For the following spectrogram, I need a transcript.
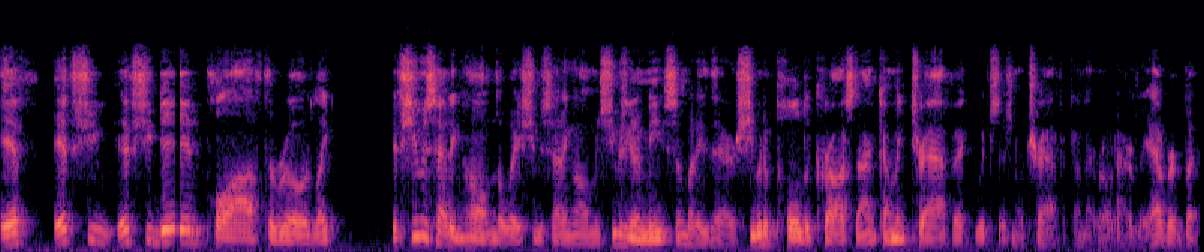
if if she if she did pull off the road, like if she was heading home the way she was heading home and she was going to meet somebody there, she would have pulled across oncoming traffic, which there's no traffic on that road hardly ever, but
